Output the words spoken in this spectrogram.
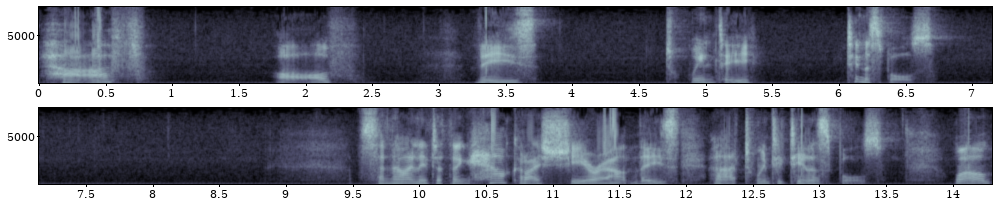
half of these 20 tennis balls. So now I need to think, how could I share out these uh, 20 tennis balls? Well,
